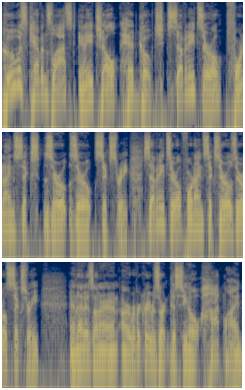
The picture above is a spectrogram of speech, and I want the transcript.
Who was Kevin's last NHL head coach? 780 496 0063. 780 496 0063. And that is on our, our River Cree Resort and Casino hotline.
